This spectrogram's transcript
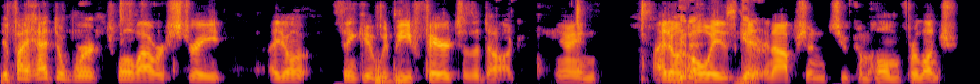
if I had to work twelve hours straight. I don't think it would be fair to the dog. I mean, I don't Get a- always get get, a- an option to come home for lunch.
